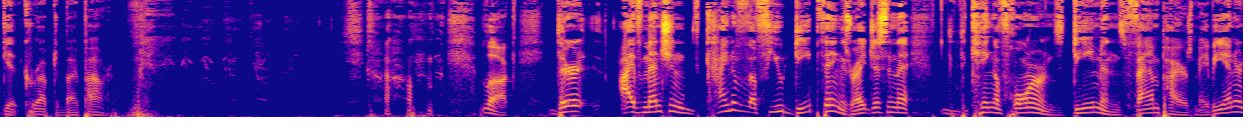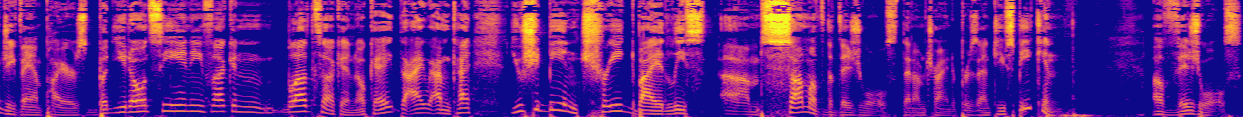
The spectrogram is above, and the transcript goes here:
get corrupted by power. Um, look, there. I've mentioned kind of a few deep things, right? Just in the the King of Horns, demons, vampires, maybe energy vampires, but you don't see any fucking blood sucking. Okay, I, am kind. You should be intrigued by at least um, some of the visuals that I'm trying to present to you. Speaking of visuals,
